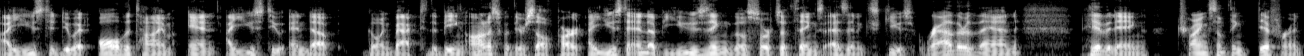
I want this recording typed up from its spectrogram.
i used to do it all the time and i used to end up going back to the being honest with yourself part. I used to end up using those sorts of things as an excuse rather than pivoting trying something different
